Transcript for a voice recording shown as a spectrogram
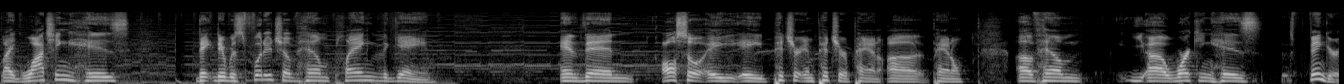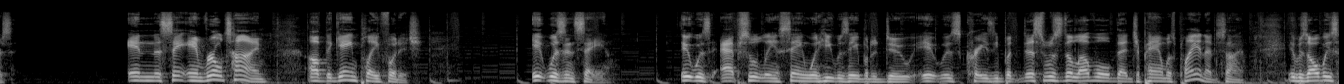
Like watching his, they, there was footage of him playing the game, and then also a a picture in picture panel uh, panel of him uh, working his fingers in the same in real time of the gameplay footage it was insane. It was absolutely insane what he was able to do. It was crazy, but this was the level that Japan was playing at the time. It was always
